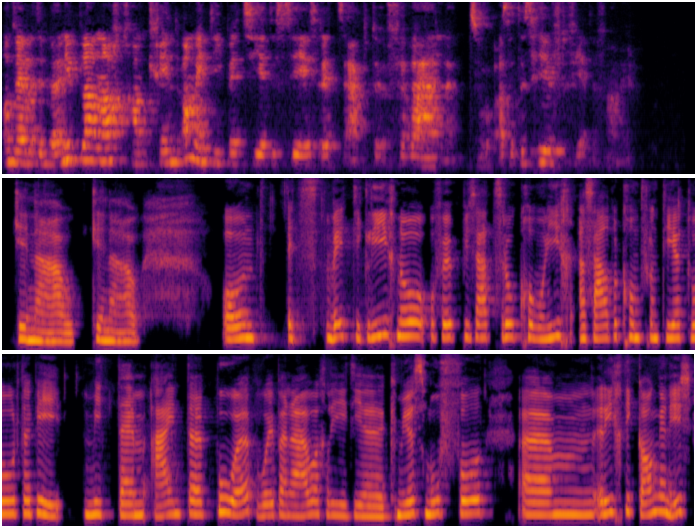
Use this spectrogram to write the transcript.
Und wenn man den Menüplan macht, kann das Kind auch mit einbeziehen, dass sie ein Rezept wählen so. Also das hilft auf jeden Fall. Genau, genau. Und jetzt möchte ich gleich noch auf etwas zurückkommen, wo ich auch selber konfrontiert wurde bin. Mit dem einen Bub, wo eben auch ein bisschen die Gemüsemuffel ähm, richtig gegangen ist.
